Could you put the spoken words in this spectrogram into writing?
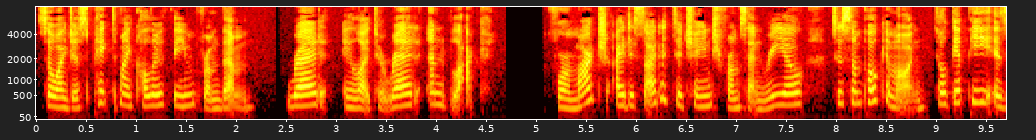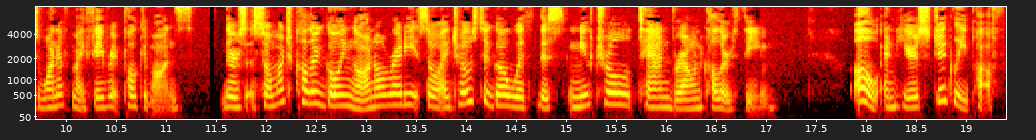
so I just picked my color theme from them. Red, a lighter red, and black. For March, I decided to change from Sanrio to some Pokemon. Togepi is one of my favorite Pokemons. There's so much color going on already, so I chose to go with this neutral tan brown color theme. Oh, and here's Jigglypuff,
